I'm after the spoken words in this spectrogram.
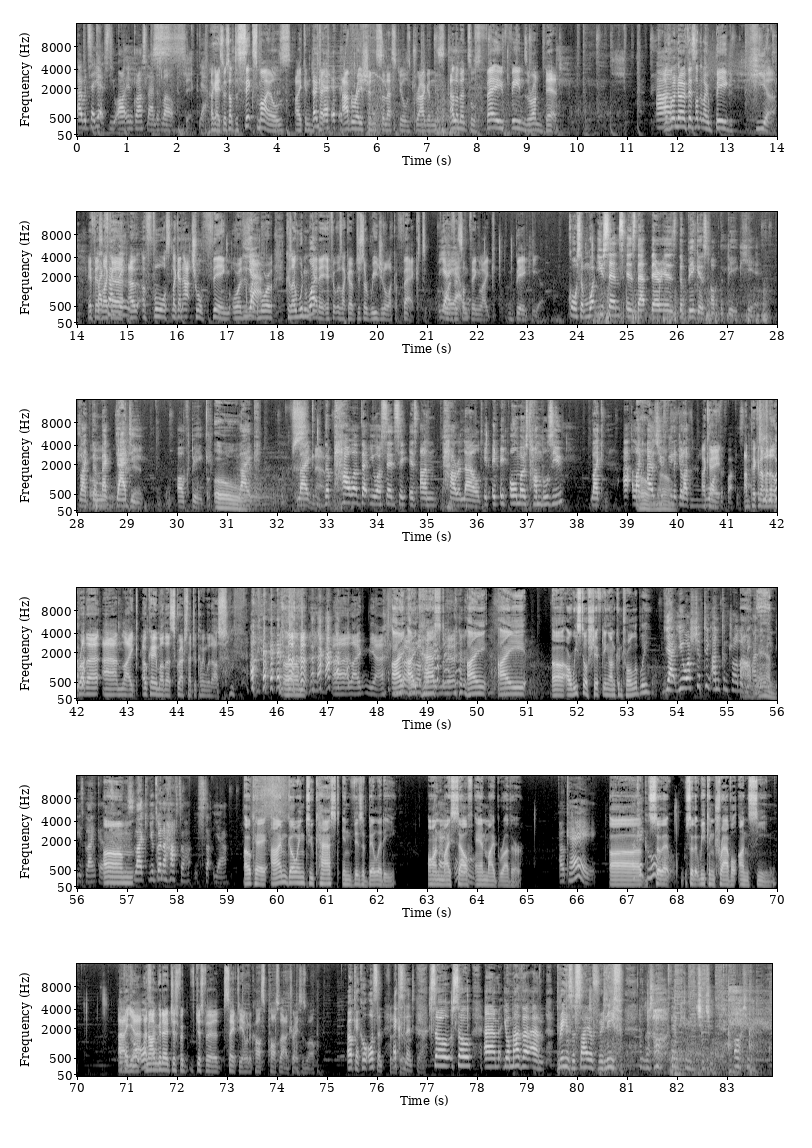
I would say yes. You are in grassland as well. sick. Yeah. Okay, so it's up to six miles. I can detect Okay. aberrations, celestials, dragons, elementals, fae, fiends, or undead. I just Um, want to know if there's something like big here. If there's Like like, a, something- a, a force, like an actual thing, or if it's Yeah. like more of because I wouldn't What- get it if it was like a just a regional like effect. Yeah, or if yeah. there's something like big here. Awesome. What you sense is that there is the biggest of the big here, like the Oh, McDaddy of big. Oh, like like Snap. the power that you are sensing is unparalleled it, it, it almost humbles you like uh, like Oh, as you feel it you're like Okay, the fuck is that? I'm picking up my little brother. I'm like, okay, mother, scratch that. You're coming with us. um, uh, like, yeah. I No, I I'm not cast. leaving them here. I I. Uh, are we still shifting uncontrollably? yeah you are shifting uncontrollably Oh, underneath man. these blankets Um, it's like you're gonna have to st- yeah Okay, I'm going to cast invisibility on Okay, myself ooh. and my brother. okay Uh, Okay, cool. so that so that we can travel unseen. Uh, Okay, yeah, cool, and I'm gonna just for just for safety, I'm gonna cast pass without a trace as well. Okay, cool, awesome, excellent. yeah. So, so um, your mother um breathes a sigh of relief and goes, "Oh, thank you, my children. Oh, you,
